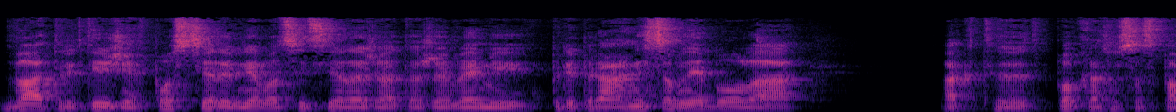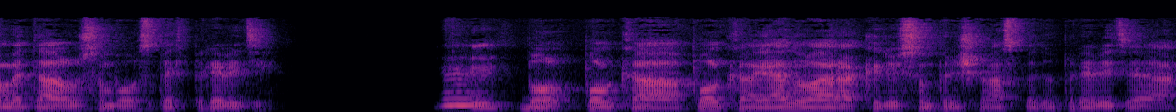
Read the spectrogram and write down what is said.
2-3 týždne v posteli v nemocnici ležať, takže veľmi pripravený som nebol a fakt, e, pokiaľ som sa spamätal, už som bol späť v Prievidzi. Mm. Bol polka, polka januára, keď už som prišiel naspäť do Prievidze a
